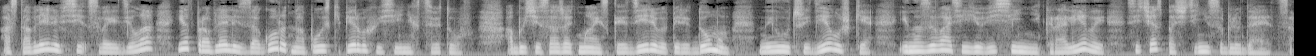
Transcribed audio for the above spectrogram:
оставляли все свои дела и отправлялись за город на поиски первых весенних цветов. Обычай сажать майское дерево перед домом наилучшей девушки и называть ее Весенней Королевой сейчас почти не соблюдается.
